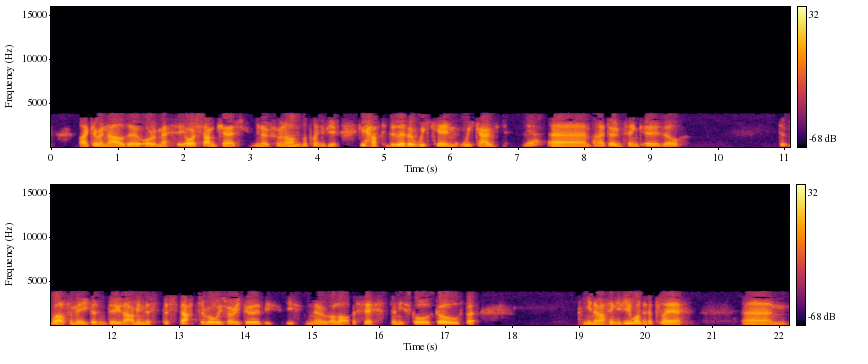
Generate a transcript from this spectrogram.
like a Ronaldo or a Messi or a Sanchez, you know, from an Mm. Arsenal point of view, you have to deliver week in, week out. yeah, Um, and I don't think Özil, d- well, for me, he doesn't do that. I mean, the the stats are always very good. He's, he's you know, a lot of assists and he scores goals. But you know, I think if you wanted a player, um,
